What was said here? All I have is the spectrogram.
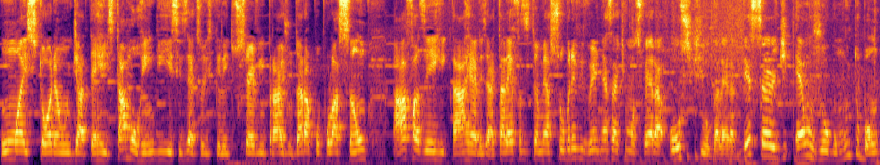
uma história onde a Terra está morrendo e esses exoesqueletos servem para ajudar a população a fazer, a realizar tarefas e também a sobreviver nessa atmosfera hostil, galera. The Surge é um jogo muito bom,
